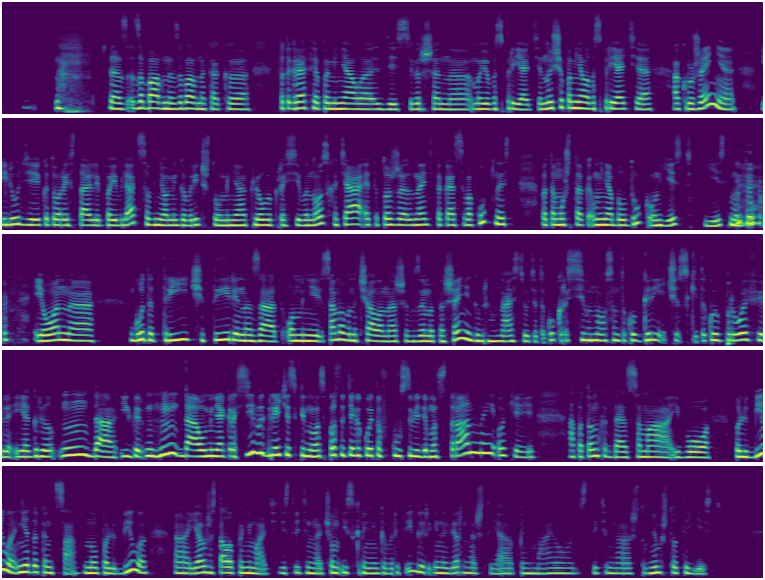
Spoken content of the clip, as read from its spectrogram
Да, забавно, забавно, как э, фотография поменяла здесь совершенно мое восприятие. Но еще поменяла восприятие окружения, и люди, которые стали появляться в нем и говорить, что у меня клевый, красивый нос. Хотя это тоже, знаете, такая совокупность, потому что у меня был друг, он есть, есть мой друг, и он э, года три-четыре назад он мне с самого начала наших взаимоотношений говорил, Настя, у тебя такой красивый нос, он такой греческий, такой профиль. И я говорила, да, Игорь, угу, да, у меня красивый греческий нос, просто у тебя какой-то вкус, видимо, странный, окей. А потом, когда я сама его полюбила, не до конца, но полюбила, а, я уже стала понимать действительно, о чем искренне говорит Игорь, и, наверное, что я понимаю действительно, что в нем что-то есть.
